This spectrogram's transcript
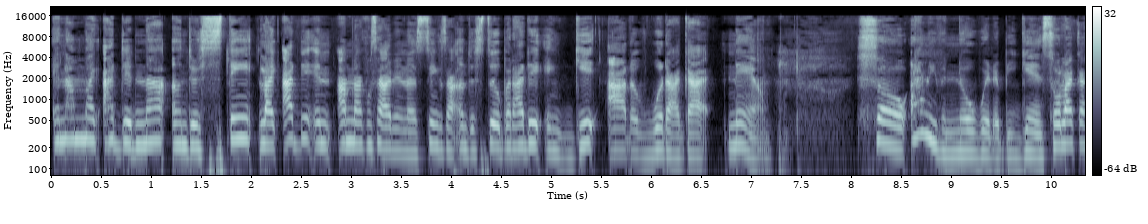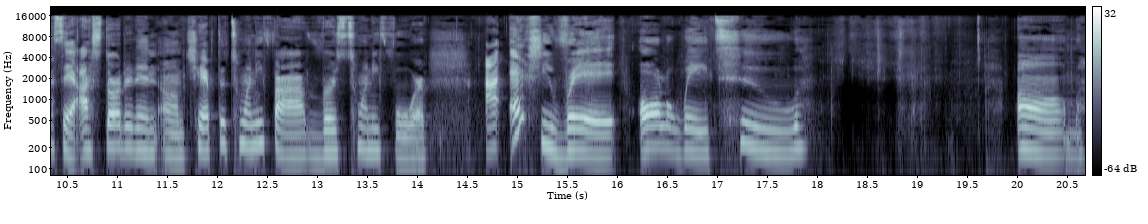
and I'm like I did not understand like I didn't I'm not to say I didn't understand cuz I understood but I didn't get out of what I got now. So I don't even know where to begin. So like I said I started in um chapter 25 verse 24 I actually read all the way to um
